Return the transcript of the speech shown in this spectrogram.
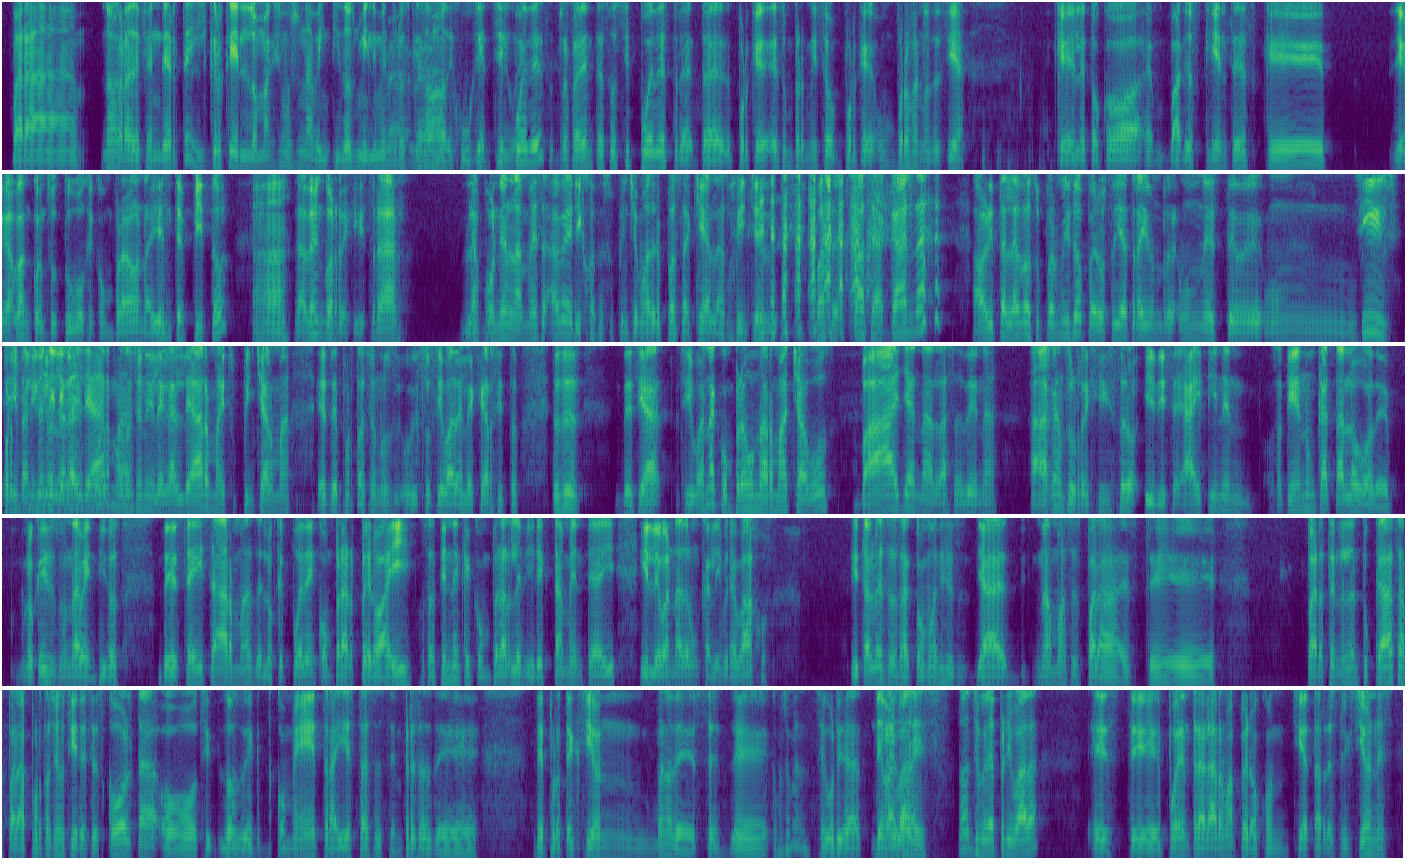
para, No, para defenderte. Y creo que lo máximo es una 22 milímetros, que es como de juguete. sí güey. puedes, referente a eso, sí puedes porque es un permiso, porque un profe nos decía que le tocó a varios clientes que llegaban con su tubo que compraron ahí en Tepito, Ajá. la vengo a registrar. La ponían en la mesa. A ver, hijo de su pinche madre, pasa aquí a las pinches. pase, pase a Cana. Ahorita le hago su permiso, pero usted ya trae un, re- un este, un. Sí, portación ilegal de por armas. Portación ilegal de arma y su pinche arma es de portación us- exclusiva del ejército. Entonces, decía, si van a comprar un arma, chavos, vayan a la Sedena, hagan su registro y dice, ahí tienen, o sea, tienen un catálogo de lo que dices, una 22, de seis armas de lo que pueden comprar, pero ahí, o sea, tienen que comprarle directamente ahí y le van a dar un calibre bajo. y tal vez, o sea, como dices, ya nada más es para este. Para tenerlo en tu casa, para aportación si eres escolta, o si los de Cometra y estas este, empresas de, de protección, bueno, de, de- ¿cómo se llaman? Seguridad. De privada. valores. No, de seguridad privada. Este, puede entrar arma, pero con ciertas restricciones.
